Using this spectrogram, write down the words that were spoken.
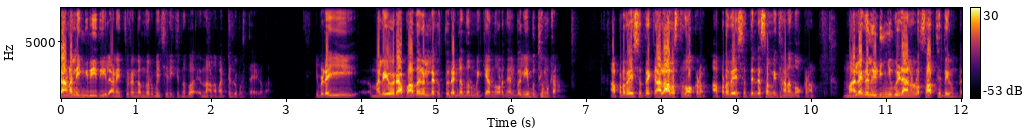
ടണലിംഗ് രീതിയിലാണ് ഈ തുരങ്കം നിർമ്മിച്ചിരിക്കുന്നത് എന്നാണ് മറ്റൊരു പ്രത്യേകത. ഇവിടെ ഈ മലയോര പാതകളിലൊക്കെ തുരങ്കം നിർമ്മിക്കുക എന്ന് പറഞ്ഞാൽ വലിയ ബുദ്ധിമുട്ടാണ്. ആ പ്രദേശത്തെ കാലാവസ്ഥ നോക്കണം ആ പ്രദേശത്തിന്റെ സംവിധാനം നോക്കണം. മലകൾ ഇടിഞ്ഞു വീഴാനുള്ള സാധ്യതയുണ്ട്.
